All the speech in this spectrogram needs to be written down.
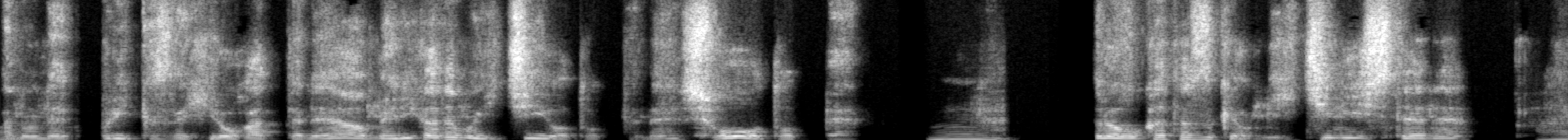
あの、ネットフリックスで広がってね、アメリカでも1位を取ってね、賞を取って、うん。それはお片付けを道にしてね、は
